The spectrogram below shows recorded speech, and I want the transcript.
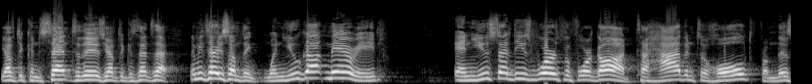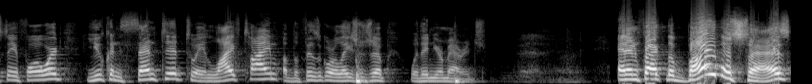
You have to consent to this, you have to consent to that. Let me tell you something. When you got married and you said these words before God, to have and to hold from this day forward, you consented to a lifetime of the physical relationship within your marriage. And in fact, the Bible says,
